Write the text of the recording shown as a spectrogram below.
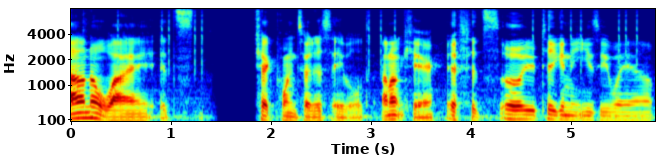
I don't know why it's checkpoints are disabled. I don't care if it's, oh, you're taking the easy way out.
